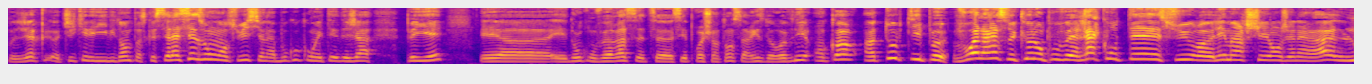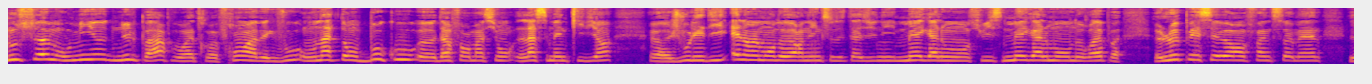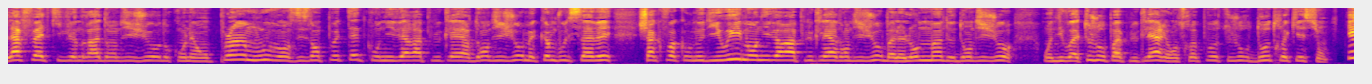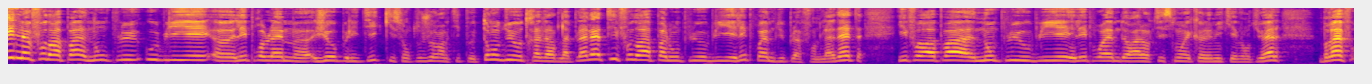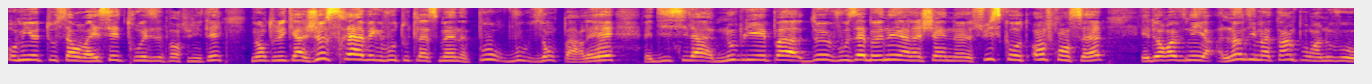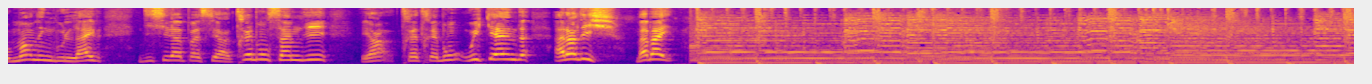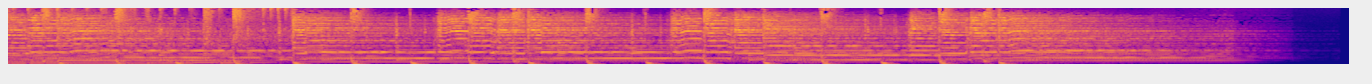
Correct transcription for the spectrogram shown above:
faut déjà checker les dividendes parce que c'est la saison en Suisse. Il y en a beaucoup qui ont été déjà payés et, euh, donc on verra euh, ces prochains temps. Ça risque de revenir encore un tout petit peu. Voilà ce que l'on pouvait raconter sur euh, les marchés en général. Nous sommes au milieu de nulle part pour être franc avec vous. On attend beaucoup d'informations la semaine qui vient. Euh, je vous l'ai dit, énormément de earnings aux États-Unis, mais également en Suisse, mais également en Europe. Le PCE en fin de semaine, la fête qui viendra dans 10 jours. Donc on est en plein move disant peut-être qu'on y verra plus clair dans 10 jours. Mais comme vous le savez, chaque fois qu'on nous dit oui, mais on y verra plus clair dans 10 jours, bah, le lendemain de dans 10 jours, on n'y voit toujours pas plus clair et on se repose toujours d'autres questions. Il ne faudra pas non plus oublier euh, les problèmes euh, géopolitiques qui sont toujours un petit peu tendus au travers de la planète. Il faudra pas non plus oublier les problèmes du plafond de la dette. Il faudra pas non plus oublier les problèmes de ralentissement économique éventuel. Bref, au milieu de tout ça, on va essayer de trouver des opportunités. Mais en tous les cas, je serai avec vous toute la semaine pour vous en D'ici là, n'oubliez pas de vous abonner à la chaîne Suisse Côte en français et de revenir lundi matin pour un nouveau Morning Bull Live. D'ici là, passez un très bon samedi et un très très bon week-end. À lundi. Bye bye.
